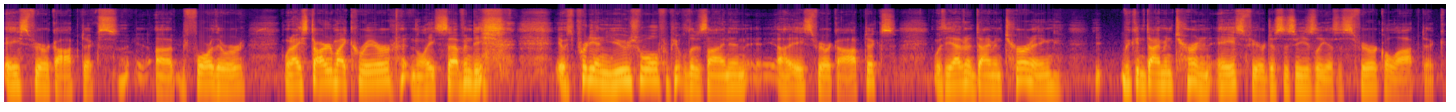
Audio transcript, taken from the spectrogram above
aspheric optics. Uh, before there were, when I started my career in the late 70s, it was pretty unusual for people to design in uh, aspheric optics. With the advent of diamond turning, we can diamond turn an A-sphere just as easily as a spherical optic.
